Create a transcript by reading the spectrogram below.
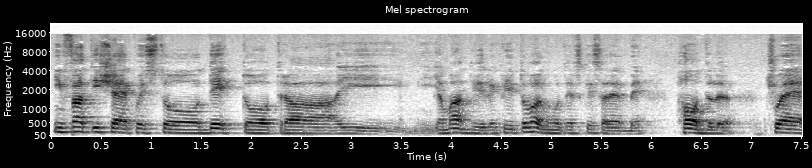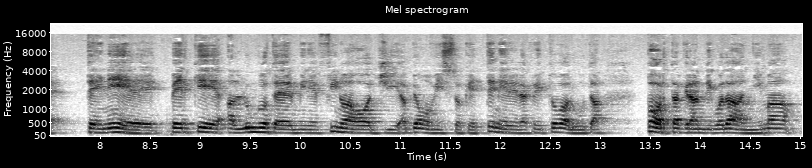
Infatti c'è questo detto tra i, gli amanti delle criptovalute che sarebbe hodl, cioè tenere, perché a lungo termine fino a oggi abbiamo visto che tenere la criptovaluta porta grandi guadagni, ma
